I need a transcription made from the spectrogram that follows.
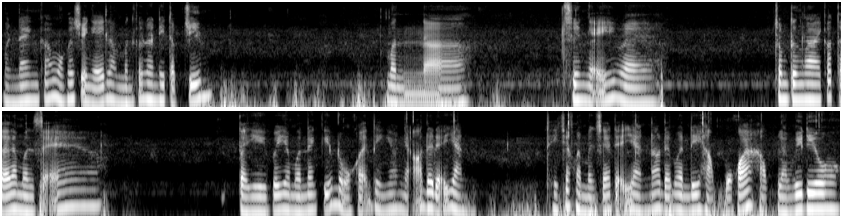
Mình đang có một cái suy nghĩ là mình có nên đi tập gym. Mình uh, suy nghĩ về trong tương lai có thể là mình sẽ tại vì bây giờ mình đang kiếm được một khoản tiền nho nhỏ để để dành, thì chắc là mình sẽ để dành nó để mình đi học một khóa học làm video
